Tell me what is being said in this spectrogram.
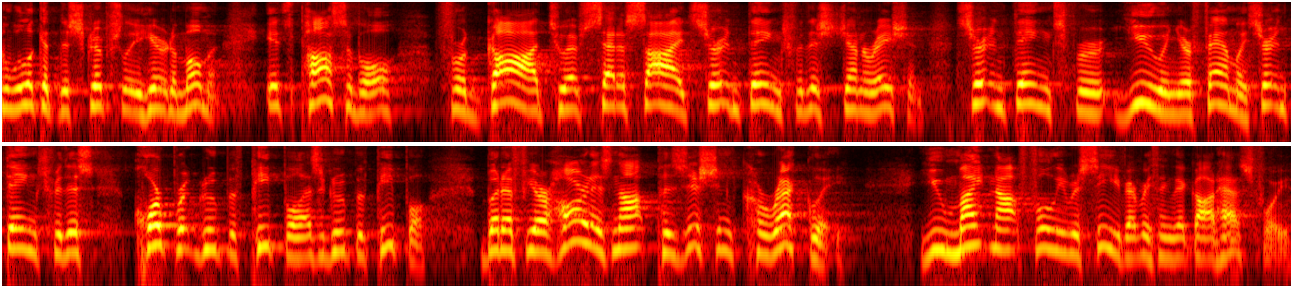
and we'll look at this scripturally here in a moment, it's possible for God to have set aside certain things for this generation, certain things for you and your family, certain things for this corporate group of people as a group of people. But if your heart is not positioned correctly, you might not fully receive everything that God has for you.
